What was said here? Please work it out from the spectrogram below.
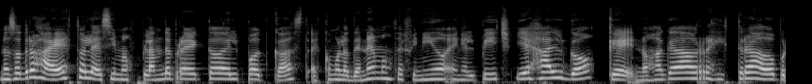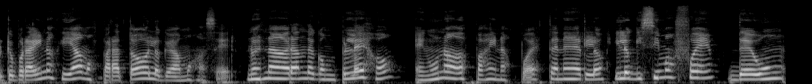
Nosotros a esto le decimos plan de proyecto del podcast, es como lo tenemos definido en el pitch y es algo que nos ha quedado registrado porque por ahí nos guiamos para todo lo que vamos a hacer. No es nada grande complejo, en una o dos páginas puedes tenerlo y lo que hicimos fue de un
